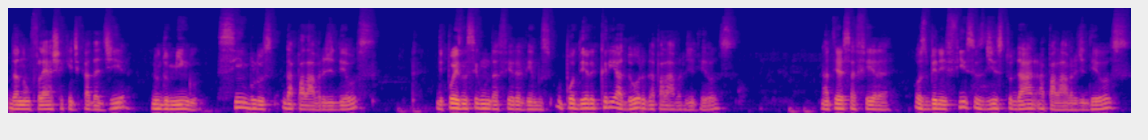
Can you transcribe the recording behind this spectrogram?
dando um flash aqui de cada dia. No domingo, símbolos da palavra de Deus. Depois, na segunda-feira, vimos o poder criador da palavra de Deus. Na terça-feira, os benefícios de estudar a palavra de Deus.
